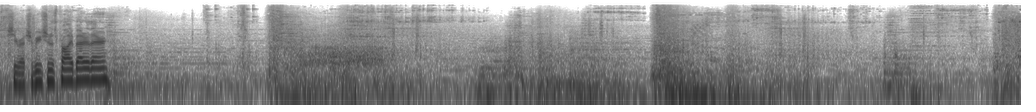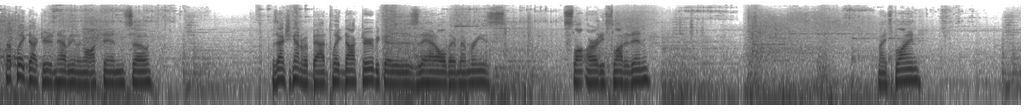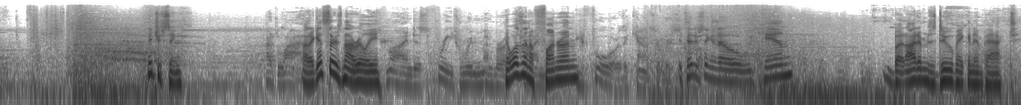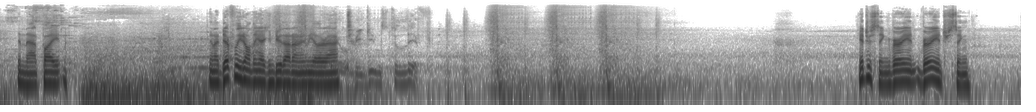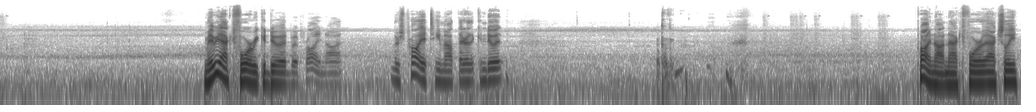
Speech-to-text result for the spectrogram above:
She retribution is probably better there. That plague doctor didn't have anything locked in, so it was actually kind of a bad plague doctor because they had all their memories slot already slotted in. Nice blind. Interesting. At last. But I guess there's not really. Mind is free to remember It wasn't a fun run. The council was It's interesting to know we can, but items do make an impact in that fight. And I definitely don't think I can do that on any other act. Interesting, very very interesting. Maybe Act 4 we could do it, but probably not. There's probably a team out there that can do it. Probably not in Act 4, actually.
